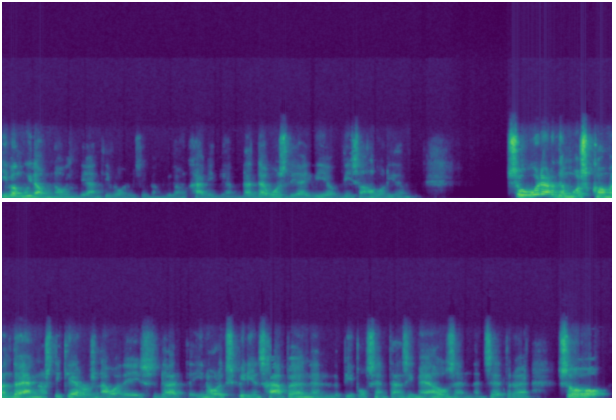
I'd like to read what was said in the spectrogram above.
even without knowing the antibodies, even without having them. That, that was the idea of this algorithm. So what are the most common diagnostic errors nowadays that in our experience happen and people send us emails and etc. So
